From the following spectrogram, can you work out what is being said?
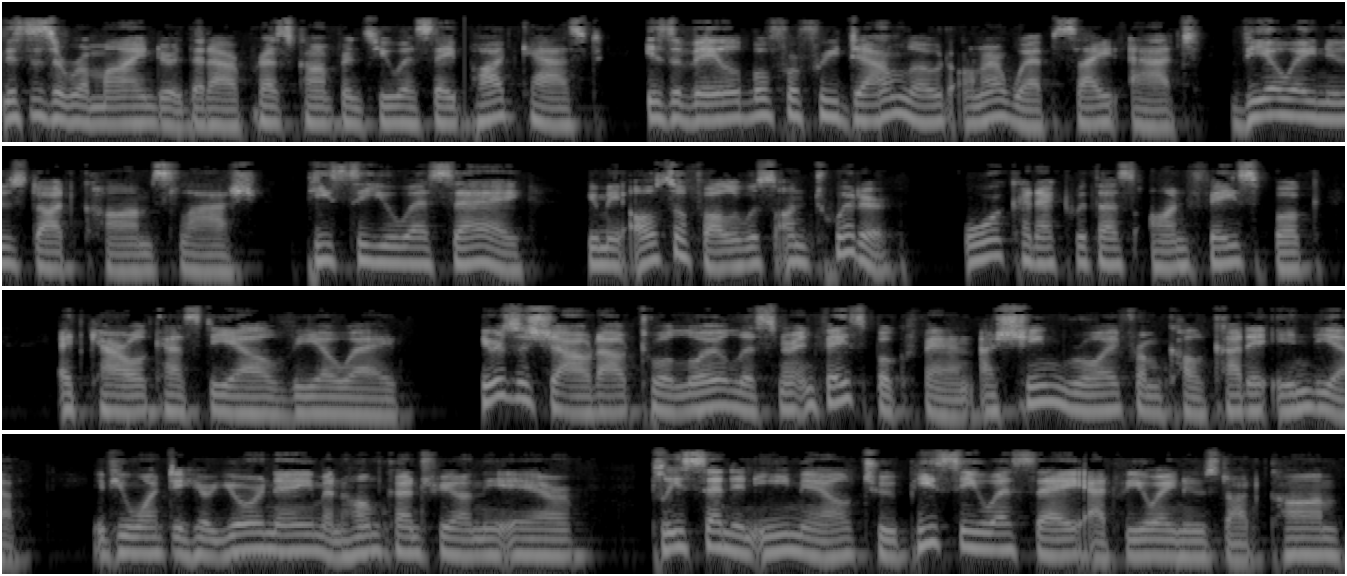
This is a reminder that our Press Conference USA podcast is available for free download on our website at voanews.com slash PCUSA. You may also follow us on Twitter or connect with us on Facebook at Carol Castiel VOA. Here's a shout out to a loyal listener and Facebook fan, Ashim Roy from Calcutta, India. If you want to hear your name and home country on the air, please send an email to pcusa at voanews.com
